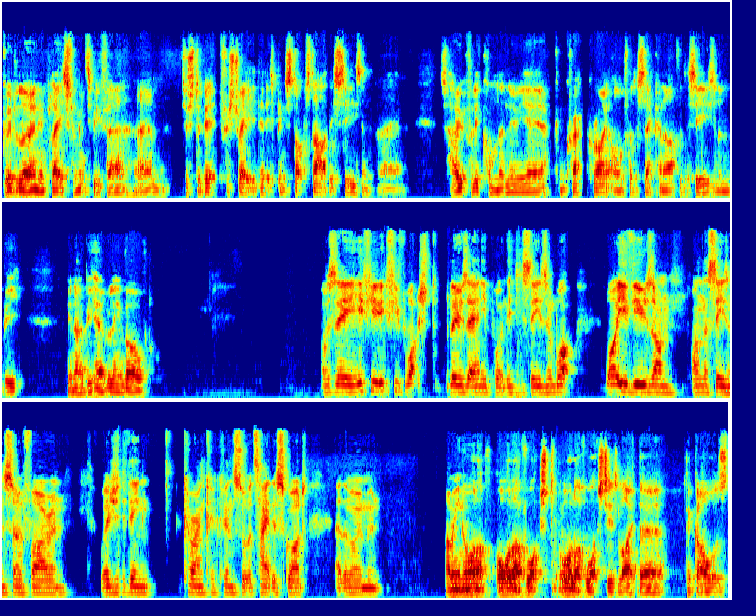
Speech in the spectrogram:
good learning place for me, to be fair. Um, just a bit frustrated that it's been stop start this season. Um, so hopefully, come the new year, I can crack right on for the second half of the season and be, you know, be heavily involved. Obviously, if you if you've watched Blues at any point this season, what what are your views on on the season so far, and where do you think Karanka can sort of take the squad at the moment? I mean, all I've all I've watched all I've watched is like the the goals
